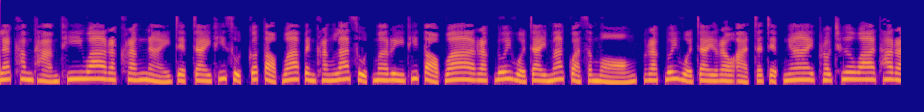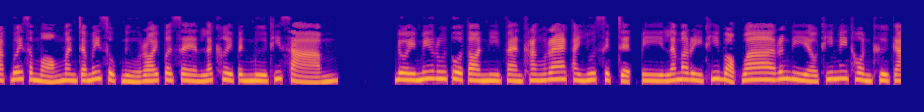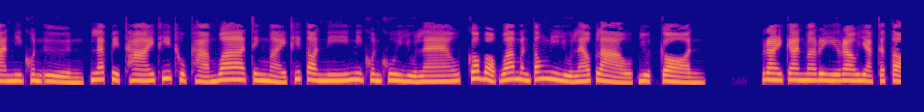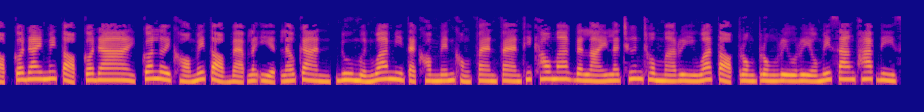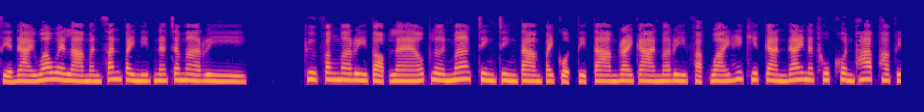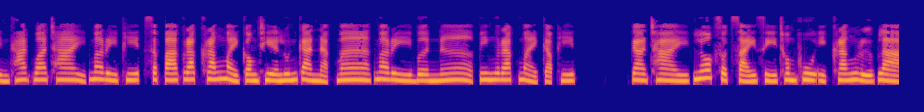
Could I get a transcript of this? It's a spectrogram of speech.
และคำถามที่ว่ารักครั้งไหนเจ็บใจที่สุดก็ตอบว่าเป็นครั้งล่าสุดมารีที่ตอบว่ารักด้วยหัวใจมากกว่าสมอง รักด้วยหัวใจเราอาจจะเจ็บง่าย เพราะเชื่อว่าถ้ารักด้วยสมองมันจะไม่สุขหนึ่งร้อยเปอร์เซนและเคยเป็นมือที่สาม โดยไม่รู้ตัวตอนมีแฟนครั้งแรกอายุ 17 ปี และมารีที่บอกว่าเรื่องเดียวที่ไม่ทนคือการมีคนอื่น และปิดท้ายที่ถูกถามว่าจริงไหมที่ตอนนี้มีคนคุยอยู่แล้ว ก็บอกว่ามันต้องมีอยู่แล้วเปล่า หยุดก่อน รายการมารีเราอยากจะตอบก็ได้ไม่ตอบก็ได้ ก็เลยขอไม่ตอบแบบละเอียดแล้วกัน ดูเหมือนว่ามีแต่คอมเมนต์ของแฟนๆที่เข้ามากดไลค์และชื่นชมมารีว่าตอบตรงๆ real ๆไม่สร้างภาพดีเสียดายว่าเวลามันสั้นไปนิดนะจะมารี คือฟังมารีตอบแล้วเพลินมากจริง ๆ ตามไปกดติดตามรายการมารีฝากไว้ให้คิดกันได้นะทุกคนภาพพาฟินคาดว่าใช่ มารีพีทสปาร์กรักครั้งใหม่กองเชียร์ลุ้นกันหนักมาก มารีเบอร์เนอร์ ปิ๊งรักใหม่กับพีทกาชัย โลกสดใสสีชมพูอีกครั้งหรือเปล่า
